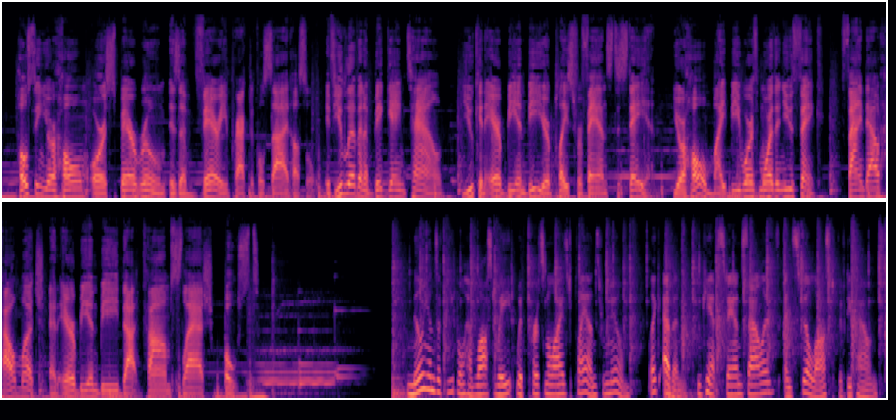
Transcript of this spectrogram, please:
Hosting your home or a spare room is a very practical side hustle. If you live in a big game town, you can Airbnb your place for fans to stay in. Your home might be worth more than you think. Find out how much at airbnb.com slash host. Millions of people have lost weight with personalized plans from Noom, like Evan, who can't stand salads and still lost 50 pounds.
